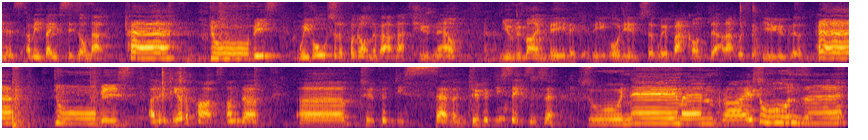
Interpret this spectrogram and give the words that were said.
tenors, I mean basses on that. Ha. We've all sort of forgotten about that tune now. You remind me, the, the audience, that we're back on. That, that was the fugue. The ha. And the other parts under uh, 257, 256, and unser.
